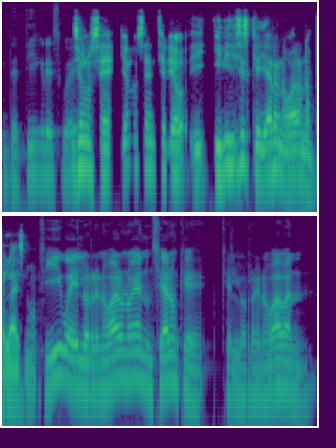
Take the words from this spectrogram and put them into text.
de Tigres, güey. yo no sé, yo no sé en serio. Y, y dices que ya renovaron a Peláez, ¿no? Sí, güey, lo renovaron hoy, anunciaron que, que lo renovaban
